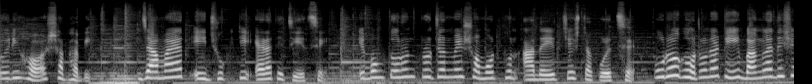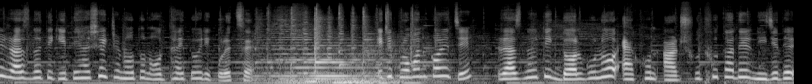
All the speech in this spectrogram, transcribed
তৈরি হওয়া স্বাভাবিক। জামায়াত এই ঝুঁকিটি এড়াতে চেয়েছে এবং তরুণ প্রজন্মের সমর্থন আদায়ের চেষ্টা করেছে। পুরো ঘটনাটি বাংলাদেশের রাজনৈতিক ইতিহাসে একটি নতুন অধ্যায় তৈরি করেছে। এটি প্রমাণ করে যে রাজনৈতিক দলগুলো এখন আর শুধু তাদের নিজেদের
